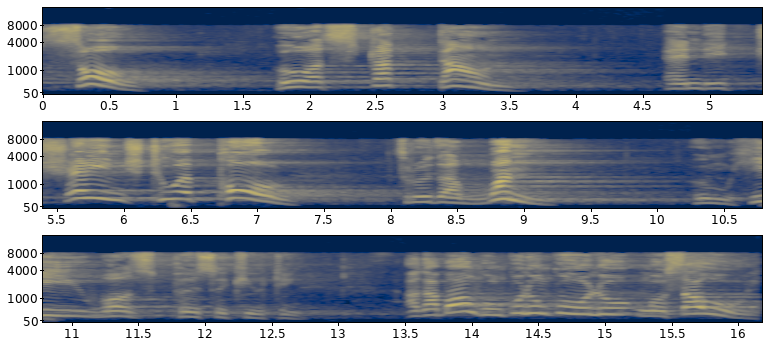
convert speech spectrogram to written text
Saul who was struck down and he changed to a Paul through the one whom he was persecuting. akabonga uNkulunkulu ngosawuli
